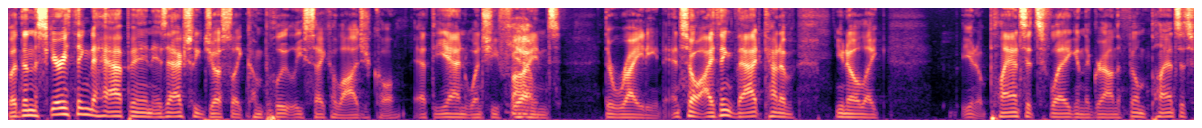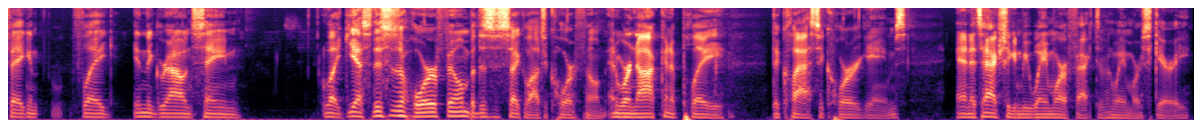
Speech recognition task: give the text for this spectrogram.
But then the scary thing to happen is actually just like completely psychological at the end when she finds yeah. the writing. And so I think that kind of, you know, like you know, plants its flag in the ground. The film plants its flag in, flag in the ground saying like, yes, this is a horror film, but this is a psychological horror film and we're not going to play the classic horror games and it's actually going to be way more effective and way more scary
